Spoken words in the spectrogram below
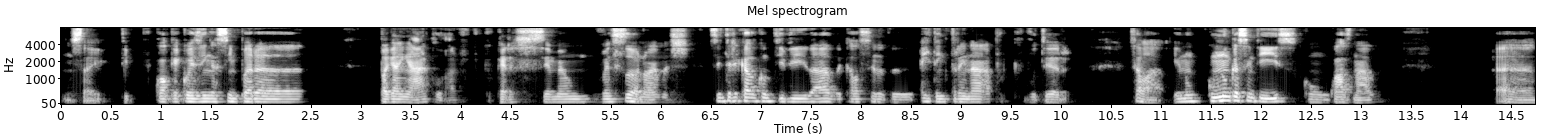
não sei. Tipo, qualquer coisinha assim para, para ganhar, claro. Porque eu quero ser mesmo vencedor, não é? Mas sem ter aquela competitividade, aquela cena de, ei, tenho que treinar porque vou ter. Sei lá, eu não, como nunca senti isso com quase nada. ah,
